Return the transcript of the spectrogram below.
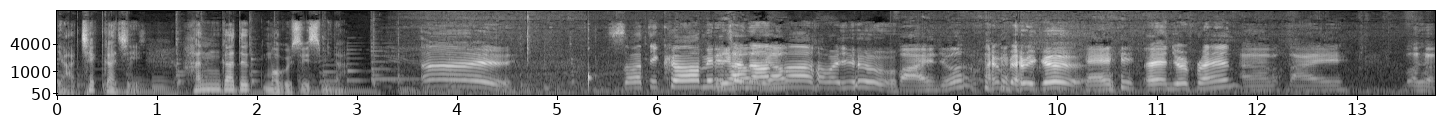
야채까지 한가득 먹을 수 있습니다. เอ้ยสวัสดีครับไม่ได้เจอนานมาก How are you Fine, you? I'm very good Okay. and your friend Uh, my brother.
